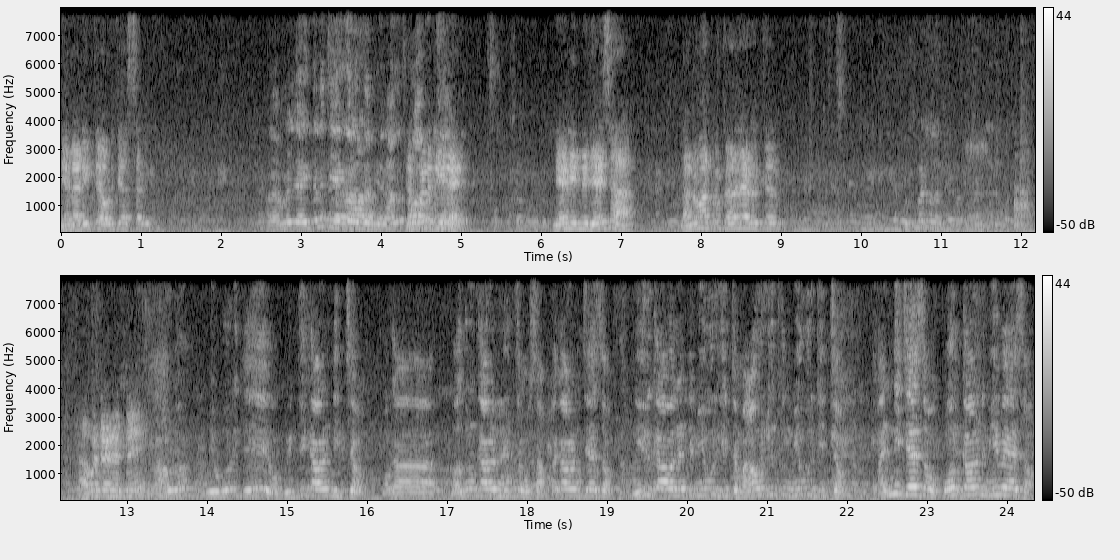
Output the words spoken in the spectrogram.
నేను అడిగితే ఎవడు చేస్తాడు? చెప్పండి మీరే. నేను ఇన్ని చేశా నన్ను మాత్రం ప్రజలు అడుగుతారు. కాబట్టి ఏంటంటే రావుడు మీ ఊరికి ఒక బ్రిడ్జి కావాలంటే ఇచ్చాం. ఒక మధును కావాలంటే ఇచ్చాం. సప్త కావాలంటే చేసాం నీరు కావాలంటే మీ ఊరికి ఇచ్చాం. మా ఊరికి మీ ఊరికి ఇచ్చాం? అన్ని చేసాం పోల్ కావాలంటే మేమే వేసాం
